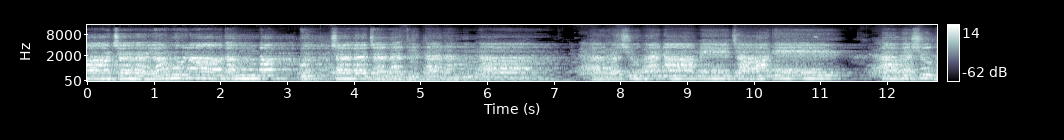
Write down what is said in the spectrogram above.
नीलाचल यमुनागङ्गा उच्चल जलधितरङ्गा तव शुभनामे जागे तव शुभ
